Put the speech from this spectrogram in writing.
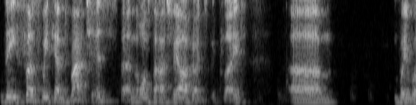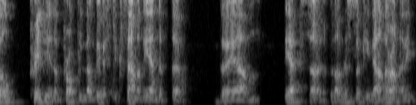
the first weekend matches, and the ones that actually are going to be played, um, we will preview them properly. There'll be Mystic Sam at the end of the the um, the episode, but I'm just looking down. There aren't any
